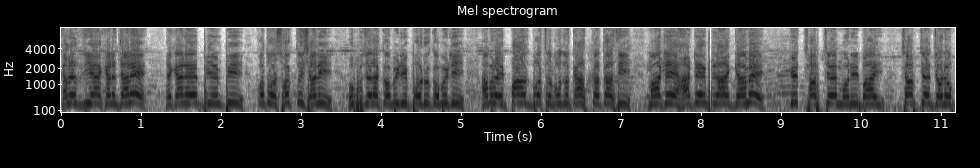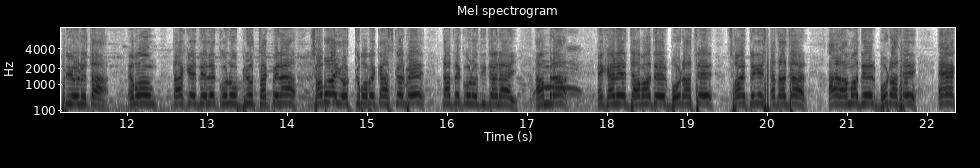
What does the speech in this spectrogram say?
খালেদ জিয়া এখানে জানে। এখানে বিএনপি কত শক্তিশালী। উপজেলা কমিটি, পৌর কমিটি, আমরা এই পাঁচ বছর পর্যন্ত কাজ করতে আসি। মাঠে, হাটে গ্রামে। সবচেয়ে মনির ভাই, সবচেয়ে জনপ্রিয় নেতা। এবং তাকে দিলে কোনো বিরোধ থাকবে না। সবাই ঐক্যভাবে কাজ করবে, তাতে কোনো দ্বিধা নাই। আমরা এখানে জামাতের ভোট আছে ছয় থেকে সাত হাজার। আর আমাদের ভোট আছে এক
